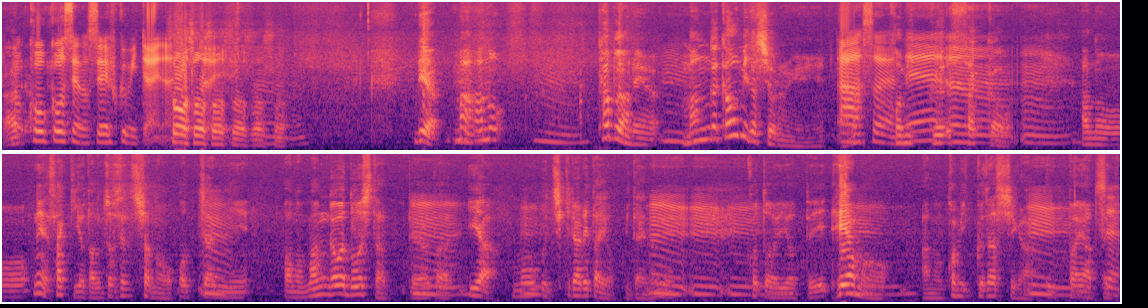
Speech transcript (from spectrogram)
ーあうん高校生の制服みたいな。そうそうそうそうそうそう。でまああのうん。多分あれ、ん。漫画家を目指しておるんやああそうやね。コミック作家を、うんあのねさっき言った除雪車のおっちゃんに、あの漫画はどうしたって言われたら、うん。いやもう打ち切られたよみたいなうんうんね、うんうん。ことを言って部屋も、うん。あのコミック雑誌がいっぱいあったけ、うん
